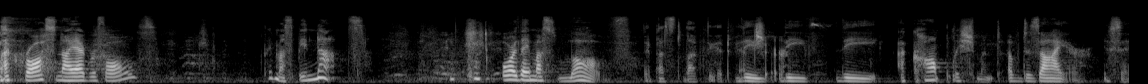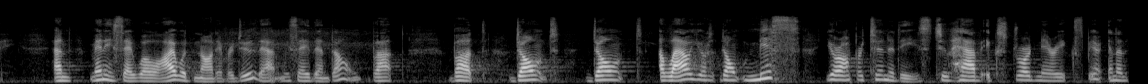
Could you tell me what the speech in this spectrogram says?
across Niagara Falls? They must be nuts. or they must love. They must love the adventure. The, the, the accomplishment of desire, you see. And many say, well, I would not ever do that. And we say, then don't. But, but don't, don't allow your, don't miss your opportunities to have extraordinary experience. And an,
